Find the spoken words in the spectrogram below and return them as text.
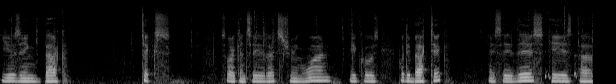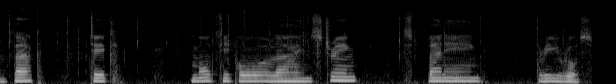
using back ticks. So I can say let string 1 equals put the back tick. I say this is a back tick multiple line string spanning three rows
